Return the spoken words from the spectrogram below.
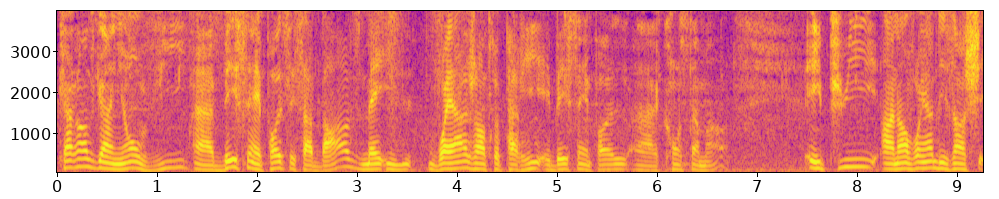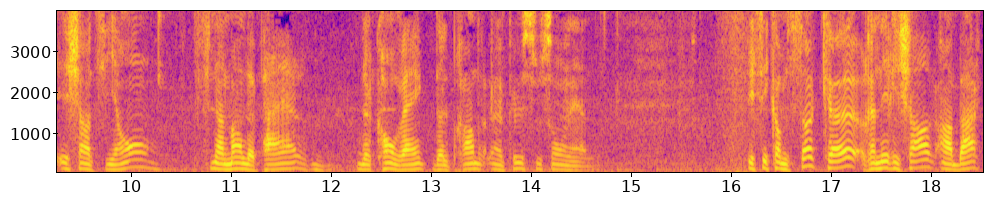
Clarence Gagnon vit à Baie-Saint-Paul, c'est sa base, mais il voyage entre Paris et Baie-Saint-Paul euh, constamment. Et puis, en envoyant des échantillons, finalement, le père le convainc de le prendre un peu sous son aile. Et c'est comme ça que René Richard embarque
